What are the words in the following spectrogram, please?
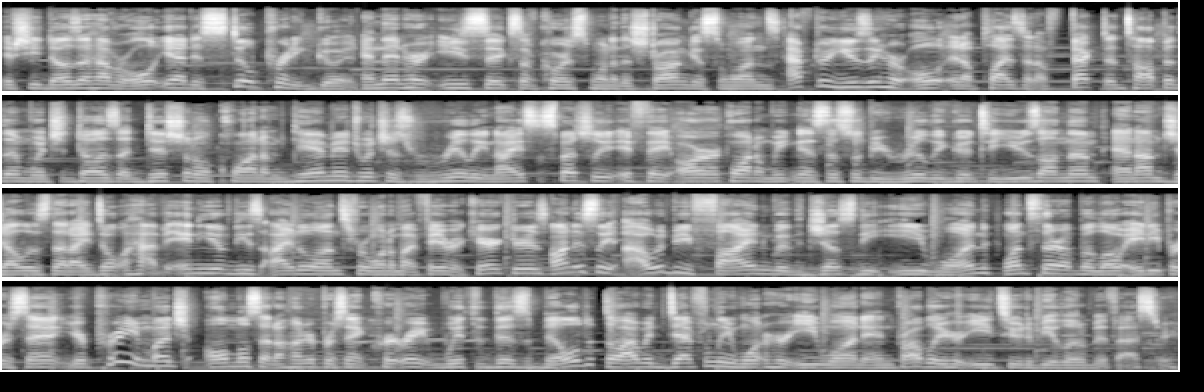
if she doesn't have her ult yet, is still pretty good. And then her E6, of course, one of the strongest ones. After using her ult, it applies an effect on top of them, which does additional quantum damage, which is really nice, especially if they are quantum weakness. This would be really good to use on them. And I'm jealous that I don't have any of these Eidolons for one of my favorite characters. Honestly, I would be fine with just the E1. Once they're up below 80%, you're pretty much almost at 100% crit rate with this build. So I would definitely want her E1 and probably her E2 to be a little bit faster.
